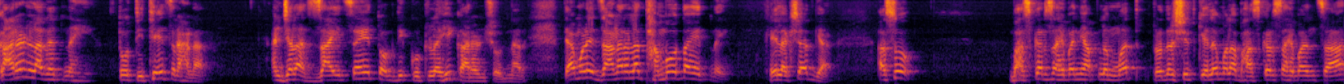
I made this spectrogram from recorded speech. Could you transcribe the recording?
कारण लागत नाही तो तिथेच राहणार. आणि ज्याला जायचं आहे तो अगदी कुठलंही कारण शोधणार. त्यामुळे जाणाऱ्याला थांबवता येत नाही. हे लक्षात घ्या. असो भास्कर साहेबांनी आपलं मत प्रदर्शित केलं. मला भास्कर साहेबांचा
